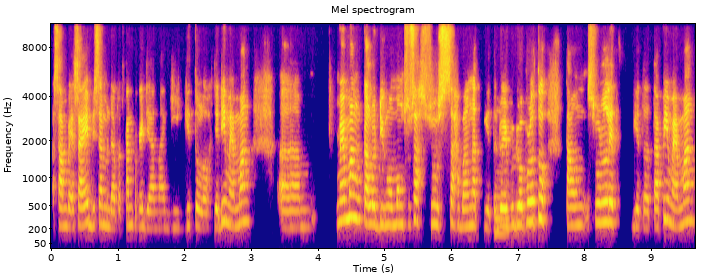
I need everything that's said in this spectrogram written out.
sampai saya bisa mendapatkan pekerjaan lagi gitu loh. Jadi memang um, memang kalau di ngomong susah susah banget gitu. Hmm. 2020 tuh tahun sulit gitu. Tapi memang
